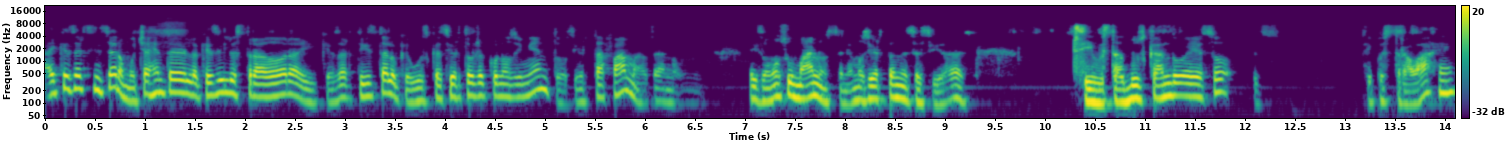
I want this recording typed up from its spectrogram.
hay que ser sincero, mucha gente de lo que es ilustradora y que es artista lo que busca es cierto reconocimiento, cierta fama, o sea, no, y somos humanos, tenemos ciertas necesidades. Si estás buscando eso, pues pues trabaje,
